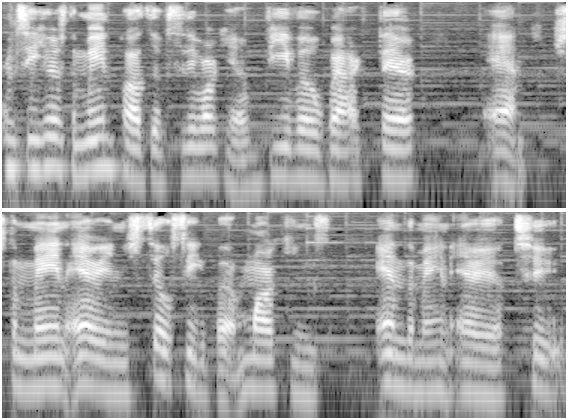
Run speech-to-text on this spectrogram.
And see, here's the main positive City Walk. You have Vivo back there, and just the main area, and you still see the markings in the main area too,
